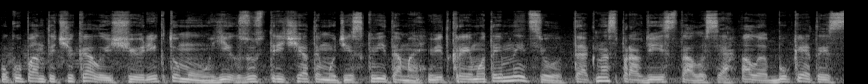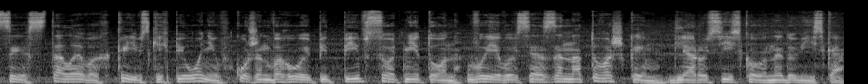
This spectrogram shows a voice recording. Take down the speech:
Окупанти чекали, що рік тому їх зустрічатимуть із квітами. Відкриємо таємницю. Так насправді і сталося. Але букети з цих сталевих київських піонів, кожен вагою під пів сотні тонн, виявився занадто важким для російського недовійська.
